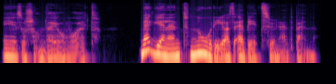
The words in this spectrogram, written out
Jézusom, de jó volt. Megjelent Nóri az ebédszünetben.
